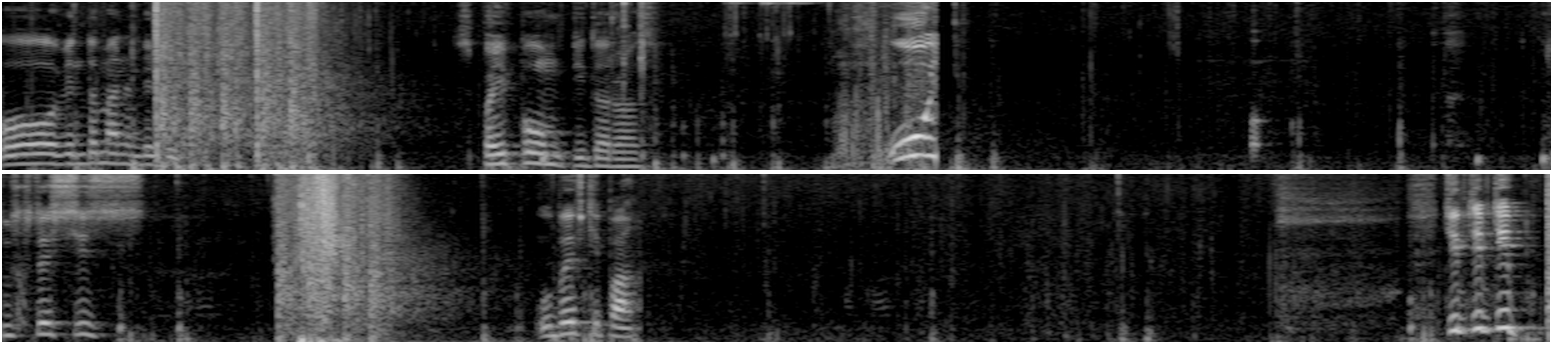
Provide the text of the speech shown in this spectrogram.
О, він до мене біжить. З пайпом, підарас. Ой! О. Тут хтось із... Убив типа. Тип, тип, тип!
